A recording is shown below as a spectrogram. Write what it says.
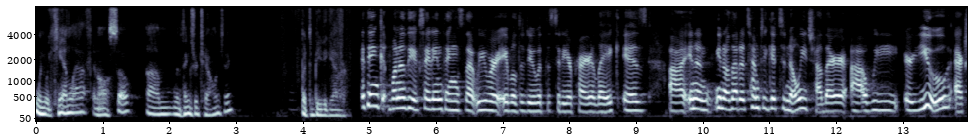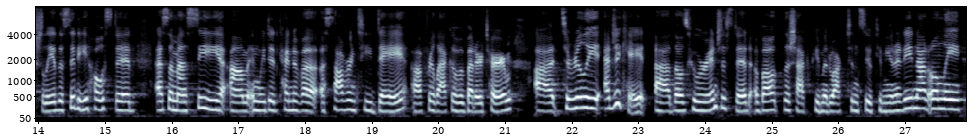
when we can laugh and also um, when things are challenging but to be together. I think one of the exciting things that we were able to do with the city of Prior Lake is, uh, in a, you know, that attempt to get to know each other. Uh, we, or you, actually, the city hosted SMSC, um, and we did kind of a, a sovereignty day, uh, for lack of a better term, uh, to really educate uh, those who were interested about the Shakopee Mdewakanton Sioux community, not only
